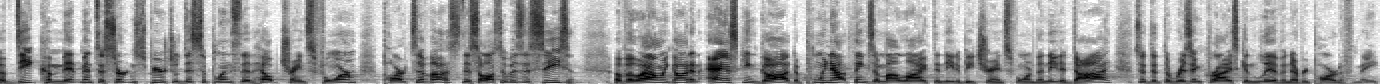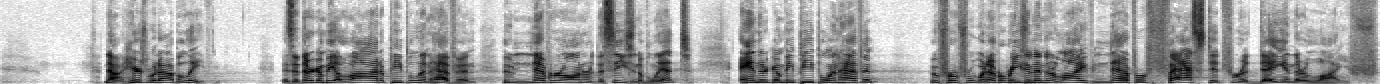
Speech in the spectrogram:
of deep commitment to certain spiritual disciplines that help transform parts of us. This also is a season of allowing God and asking God to point out things in my life that need to be transformed, that need to die, so that the risen Christ can live in every part of me. Now, here's what I believe is that there are going to be a lot of people in heaven who never honored the season of Lent, and there are going to be people in heaven who, for, for whatever reason in their life, never fasted for a day in their life.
